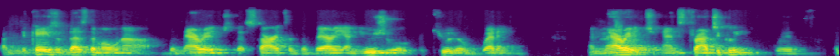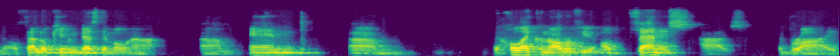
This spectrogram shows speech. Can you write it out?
But in the case of Desdemona, the marriage that starts as a very unusual, peculiar wedding and marriage ends tragically with you know, Othello killing Desdemona um, and um, the whole iconography of Venice as the bride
